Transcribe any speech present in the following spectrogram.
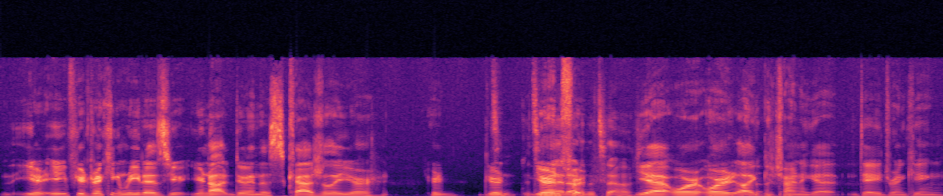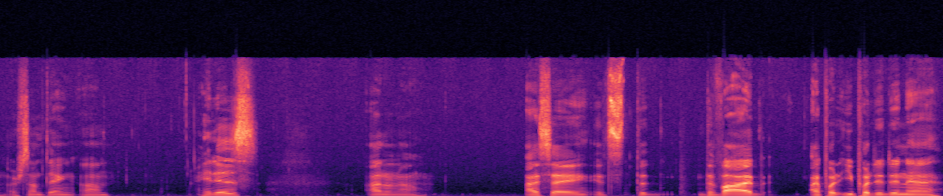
You're if you're drinking Rita's, you you're not doing this casually. You're you're you're It's a- you're in for the town. yeah, or or like you're trying to get day drinking or something. Um, it is. I don't know. I say it's the the vibe. I put you put it in a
